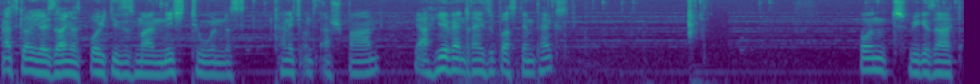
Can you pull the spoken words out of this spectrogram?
Das kann ich euch sagen, das brauche ich dieses Mal nicht tun. Das kann ich uns ersparen. Ja, hier wären drei Super Stimpacks. Und wie gesagt,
